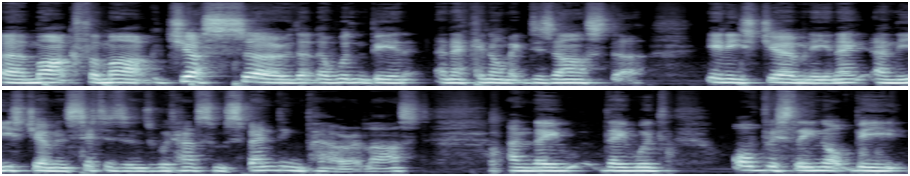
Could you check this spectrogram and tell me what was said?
uh, mark for mark, just so that there wouldn't be an, an economic disaster in East Germany, and, and the East German citizens would have some spending power at last, and they they would obviously not be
